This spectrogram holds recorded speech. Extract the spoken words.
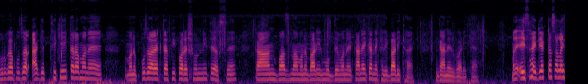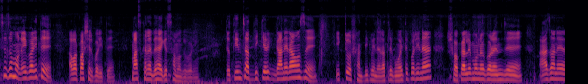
দুর্গা পূজার আগের থেকেই তারা মানে মানে পূজার একটা প্রিপারেশন নিতে আছে গান, বাজনা মানে বাড়ির মধ্যে মানে কানে কানে খালি বাড়ি খায়, গানের বাড়ি খায়। মানে এই সাইডে একটা চালাইছে যেমন এই বাড়িতে, আবার পাশের বাড়িতে। মাঝখানে দেখা গেছে আমাকে বাড়ি। তো তিন চার দিকের গানের আওয়াজে একটুও শান্তি পাই না, রাত্রে ঘুমাইতে পারি না। সকালে মনে করেন যে আজানের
